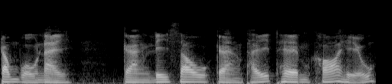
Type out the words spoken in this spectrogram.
Trong vụ này, càng đi sâu càng thấy thêm khó hiểu.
